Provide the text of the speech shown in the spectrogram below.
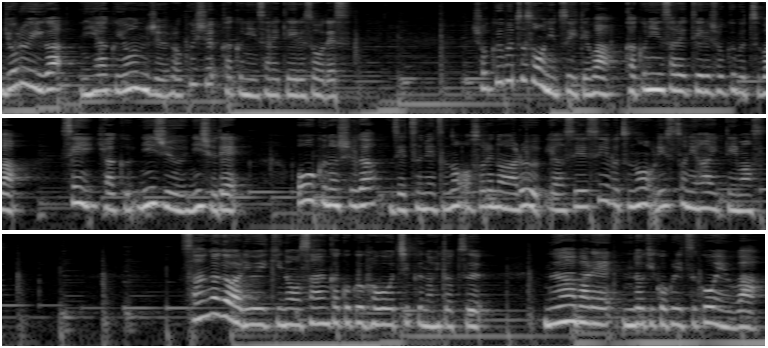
魚類が246種確認されているそうです。植物層については確認されている植物は1122種で多くの種が絶滅の恐れのある野生生物のリストに入っています。三賀川流域の3カ国保護地区の一つヌアバレ・ンドキ国立公園は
